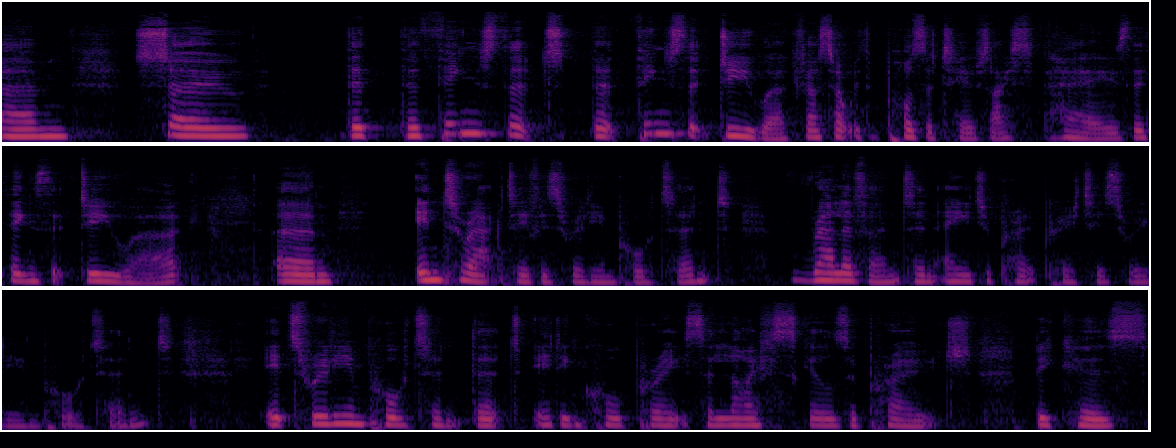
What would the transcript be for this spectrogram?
Um, so the the things that the things that do work. If I start with the positives, I suppose the things that do work. Um, interactive is really important relevant and age appropriate is really important. it's really important that it incorporates a life skills approach because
